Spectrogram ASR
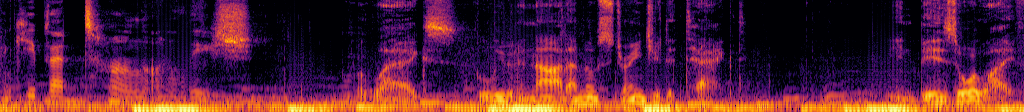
and keep that tongue on a leash. Relax. Believe it or not, I'm no stranger to tact. In biz or life.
